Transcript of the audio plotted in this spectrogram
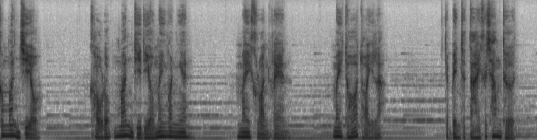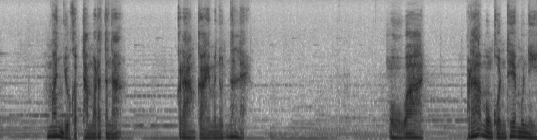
ก็มั่นเจียวเคารพมั่นทีเดียวไม่งอนแงนไม่คลอนแคลน ไม่ท้อถอยละ่ะ จะเป็นจะตายก็ช่างเถิด มั่นอยู่กับธรรมรัตนะ กลางกายมนุษย์นั่นแหละ โอวาท พระมงคลเทพมุนี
